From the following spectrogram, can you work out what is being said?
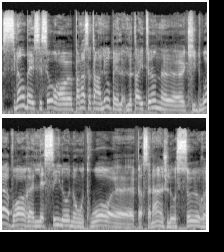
sinon, ben c'est ça. pendant ce temps-là, ben, le, Titan qui doit avoir laissé nos trois personnages là, sur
